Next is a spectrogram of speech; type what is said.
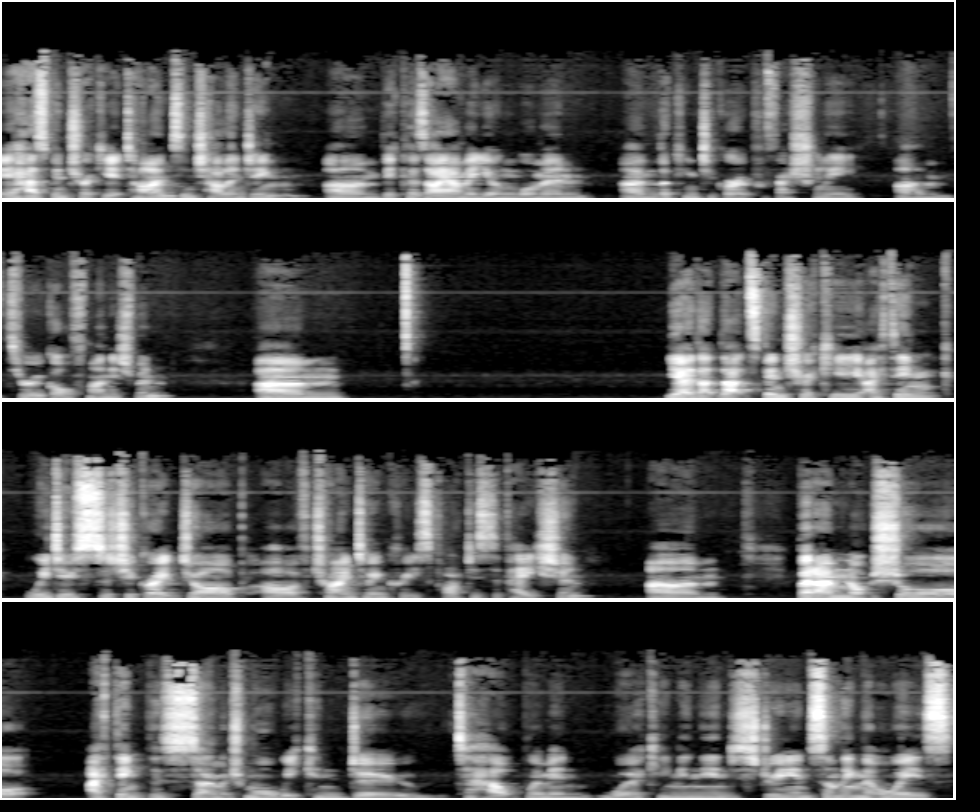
it has been tricky at times and challenging um, because I am a young woman um, looking to grow professionally um, through golf management. Um, yeah, that, that's been tricky. I think we do such a great job of trying to increase participation. Um, but I'm not sure I think there's so much more we can do to help women working in the industry. And something that always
